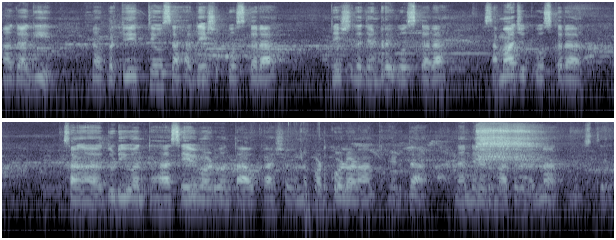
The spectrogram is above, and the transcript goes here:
ಹಾಗಾಗಿ ನಾವು ಪ್ರತಿನಿತ್ಯವೂ ಸಹ ದೇಶಕ್ಕೋಸ್ಕರ, ದೇಶದ ಜನರಿಗೋಸ್ಕರ, ಸಮಾಜಕ್ಕೋಸ್ಕರ ಸ ದುಡಿಯುವಂತಹ, ಸೇವೆ ಮಾಡುವಂಥ ಅವಕಾಶವನ್ನು ಪಡ್ಕೊಳ್ಳೋಣ ಅಂತ ಹೇಳ್ತಾ ನನ್ನೆರಡು ಮಾತುಗಳನ್ನು ಮುಗಿಸ್ತೇನೆ.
